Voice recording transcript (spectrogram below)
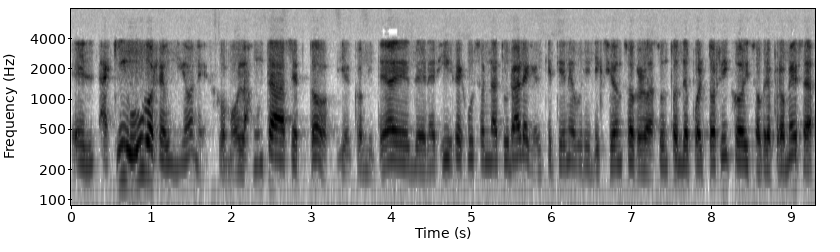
El, aquí hubo reuniones, como la Junta aceptó, y el Comité de, Energía y Recursos Naturales, el que tiene jurisdicción sobre los asuntos de Puerto Rico y sobre promesa,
